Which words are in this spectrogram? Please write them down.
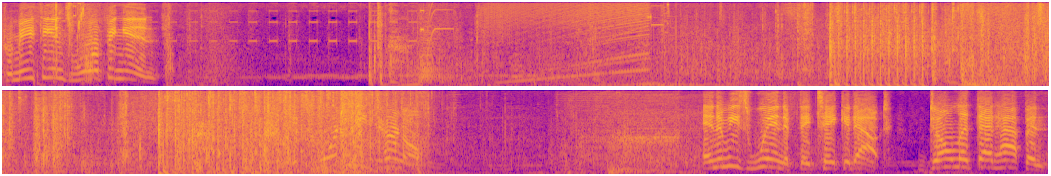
Prometheans warping in. Enemies win if they take it out. Don't let that happen.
